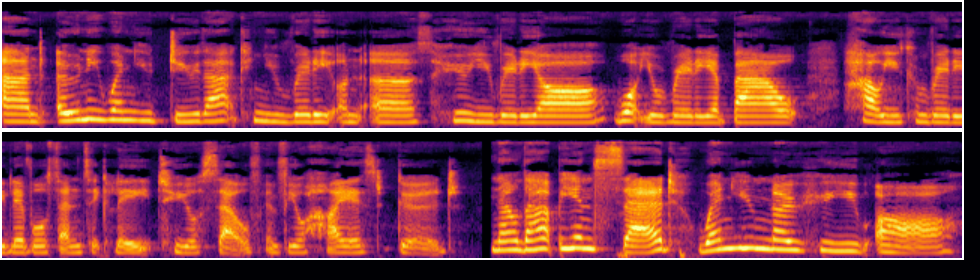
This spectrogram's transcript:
And only when you do that can you really unearth who you really are, what you're really about, how you can really live authentically to yourself and for your highest good. Now, that being said, when you know who you are,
